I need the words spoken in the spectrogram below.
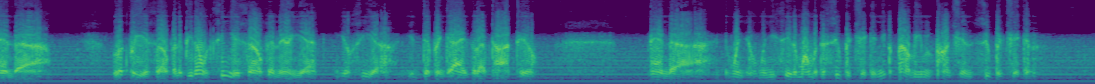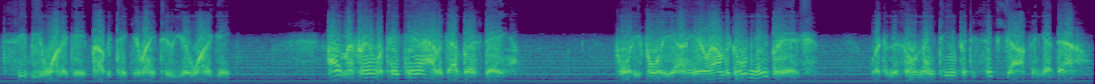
and uh, look for yourself. And if you don't see yourself in there yet, you'll see uh, different guys that I've talked to. And uh, when you, when you see the one with the super chicken, you could probably even punch in super chicken. CB Watergate probably take you right to your Watergate. All right, my friend. Well, take care. Have a God bless day. 4040 out here around the Golden Gate Bridge. Working this old 1956 Johnson got down.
